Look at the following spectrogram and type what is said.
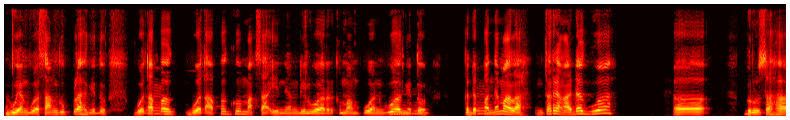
gue yang gue sanggup lah gitu buat Hmm. apa buat apa gue maksain yang di luar kemampuan gue gitu Hmm. Hmm. ke depannya malah ntar yang ada gue eh, berusaha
